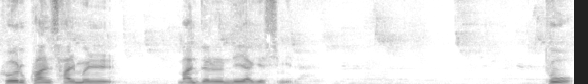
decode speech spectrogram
거룩한 삶을 만들어내야겠습니다. 두,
